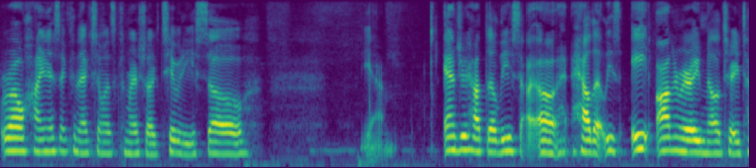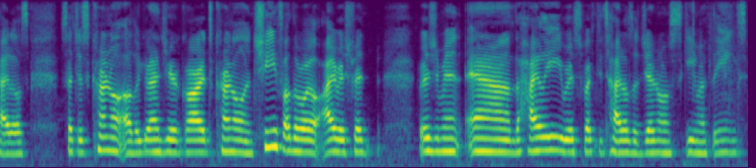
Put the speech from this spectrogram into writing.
Royal Highness in connection with commercial activity. So, yeah. Andrew held at least uh, held at least eight honorary military titles, such as Colonel of the Grenadier Guards, Colonel in Chief of the Royal Irish Regiment, and the highly respected titles of General Scheme of Things.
